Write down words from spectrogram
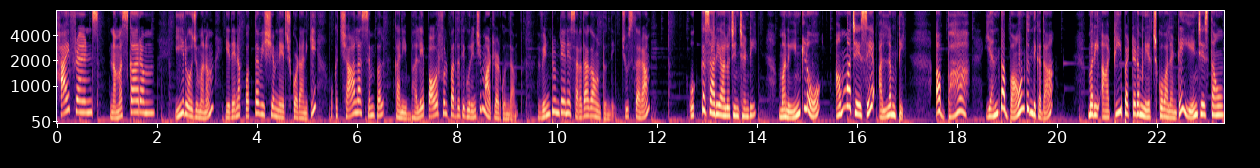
హాయ్ ఫ్రెండ్స్ నమస్కారం. ఈరోజు మనం ఏదైనా కొత్త విషయం నేర్చుకోవడానికి ఒక చాలా సింపుల్ కానీ భలే పవర్ఫుల్ పద్ధతి గురించి మాట్లాడుకుందాం. వింటుంటేనే సరదాగా ఉంటుంది. చూస్తారా? ఒక్కసారి ఆలోచించండి. మన ఇంట్లో అమ్మ చేసే అల్లం టీ. అబ్బా ఎంత బావుంటుంది కదా! మరి ఆ టీ పెట్టడం నేర్చుకోవాలంటే ఏం చేస్తాం?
